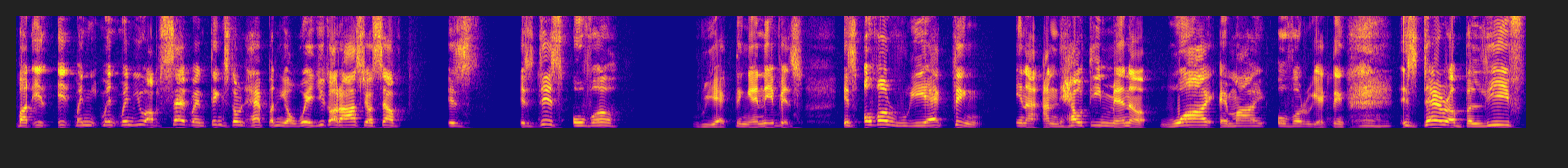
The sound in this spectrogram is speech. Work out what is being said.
but it, it when when when you upset when things don't happen your way, you got to ask yourself, is is this overreacting? And if it's it's overreacting in an unhealthy manner. Why am I overreacting? Is there a belief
